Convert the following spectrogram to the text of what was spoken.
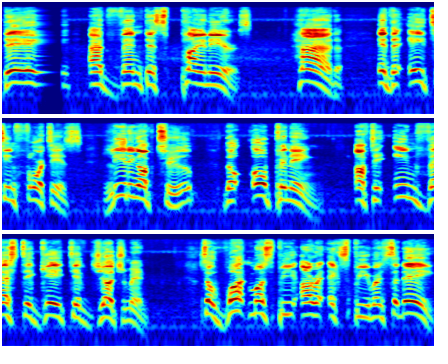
day Adventist pioneers had in the 1840s, leading up to the opening of the investigative judgment. So, what must be our experience today?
